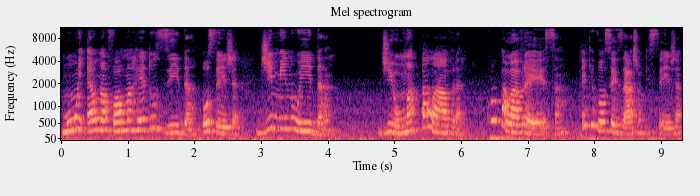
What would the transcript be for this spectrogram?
Muito é uma forma reduzida, ou seja, diminuída de uma palavra. Qual palavra é essa? O que, é que vocês acham que seja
